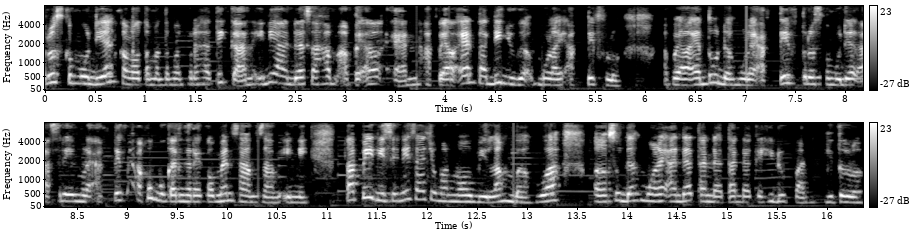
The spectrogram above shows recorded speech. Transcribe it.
Terus kemudian kalau teman-teman perhatikan ini ada saham APLN APLN tadi juga mulai aktif loh. APLN tuh udah mulai aktif terus kemudian Asri mulai aktif. Aku bukan ngerekomen saham-saham ini. Tapi di sini saya cuma mau bilang bahwa uh, sudah mulai ada tanda-tanda kehidupan gitu loh.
